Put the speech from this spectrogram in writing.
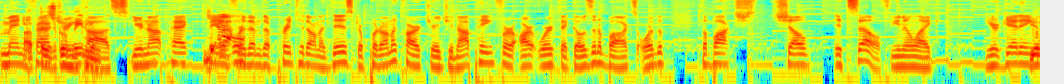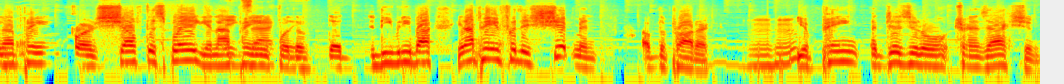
manufacturing costs. You're not pa- paying Yeah. for them to print it on a disc or put it on a cartridge. You're not paying for artwork that goes in a box or the the box shelf itself. You know, like you're getting. You're not paying for shelf display. You're not paying for the, the, the DVD box. You're not paying for the shipment of the product. Mhm. You're paying a digital transaction.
